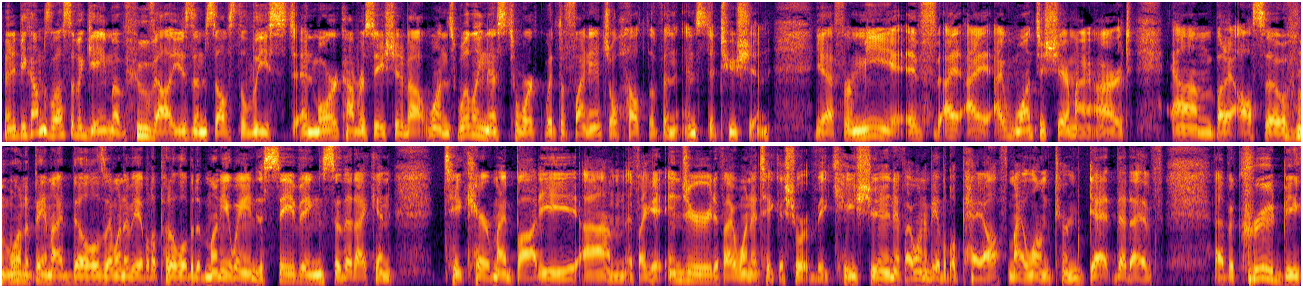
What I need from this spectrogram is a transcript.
then it becomes less of a game of who values themselves the least and more conversation about one's willingness to work with the financial health of an institution. Yeah, for me, if I, I, I want to share my art, um, but I also want to pay my bills, I want to be able to put a little bit of money away into savings so that I can take care of my body um, if I get injured, if I want to take a short vacation, if I want to be able to pay off my long term debt that I've I've accrued be,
